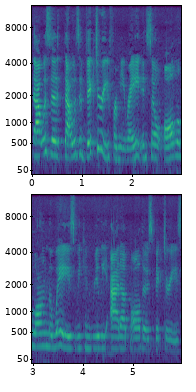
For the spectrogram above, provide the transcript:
that was a that was a victory for me, right? And so all along the ways we can really add up all those victories.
